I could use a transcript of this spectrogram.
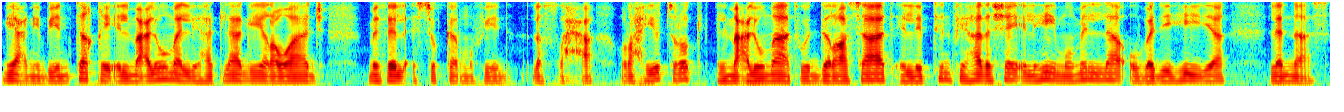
يعني بينتقي المعلومة اللي هتلاقي رواج مثل السكر مفيد للصحة وراح يترك المعلومات والدراسات اللي بتنفي هذا الشيء اللي هي مملة وبديهية للناس.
